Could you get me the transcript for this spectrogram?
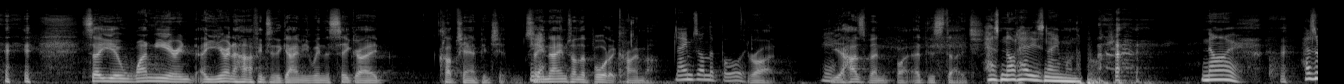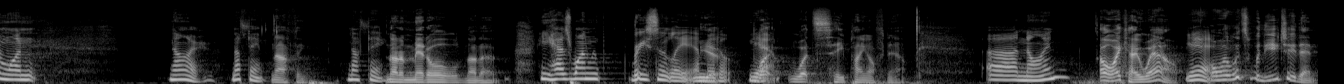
so you're one year in, a year and a half into the game, you win the C grade club championship. So Yeah. your name's on the board at Cromer, Names on the board. right? Yeah. Your husband by, at this stage. Has not had his name on the board. no. Hasn't won. No, nothing. Nothing. Nothing. Not a medal. Not a He has won recently a medal. Yeah. What, what's he playing off now? Uh, nine. Oh, okay. Wow. Yeah. Oh, well, what's with you two then?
